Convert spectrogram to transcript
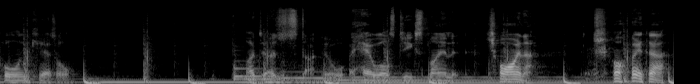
calling kettle. I, I just how else do you explain it? China, China,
